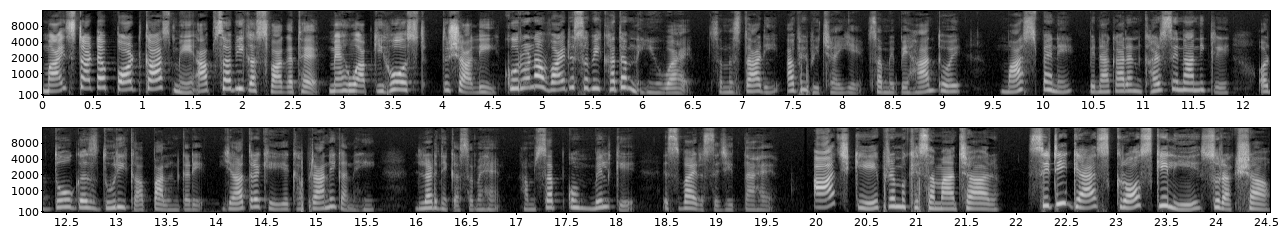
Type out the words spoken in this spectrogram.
माई स्टार्टअप पॉडकास्ट में आप सभी का स्वागत है। मैं हूँ आपकी होस्ट तुशाली। कोरोना वायरस अभी खत्म नहीं हुआ है। समझदारी अभी भी चाहिए। समय पे हाथ धोए, मास्क पहने, बिना कारण घर से ना निकले और दो गज दूरी का पालन करे। याद रखे, ये घबराने का नहीं, लड़ने का समय है। हम सबको मिल के इस वायरस से जीतना है। आज के प्रमुख समाचार। सिटी गैस क्रॉस के लिए सुरक्षा।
